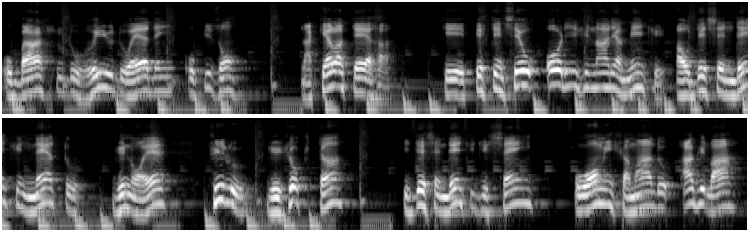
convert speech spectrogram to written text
o braço do rio do Éden, o Pison. Naquela terra que pertenceu originariamente ao descendente neto de Noé, filho de Joctã e descendente de Sem, o homem chamado Avilá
